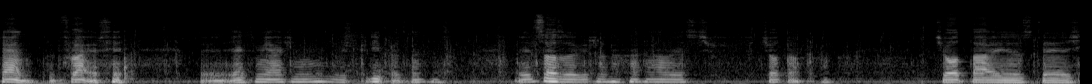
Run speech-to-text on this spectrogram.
Ten, ten frajer. Jak miałeś? Creeper, ten. I co zrobisz? Ale jesteś ciota. Ciota jesteś,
